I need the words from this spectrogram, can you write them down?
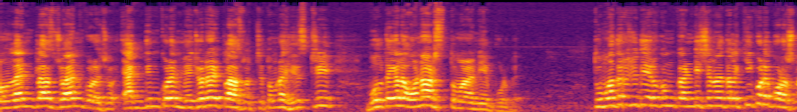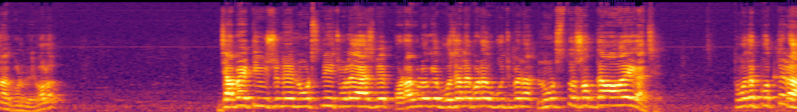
অনলাইন ক্লাস জয়েন করেছ, একদিন করে মেজরের ক্লাস হচ্ছে, তোমরা হিস্ট্রি বলতে গেলে অনার্স তোমরা নিয়ে পড়বে। তোমাদের যদি এরকম কন্ডিশন হয়, তাহলে কি করে পড়াশোনা করবে, বলো? যাবে টিউশনে নোটস নিয়ে চলে আসবে, পড়াগুলোকে বোঝালে পরেও বুঝবে না নোটস তো সব দেওয়া হয়ে গেছে। তোমাদের প্রত্যেকটা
